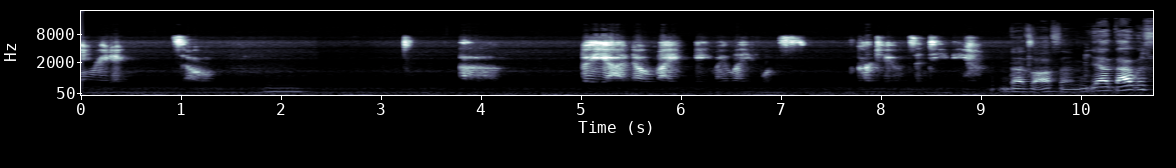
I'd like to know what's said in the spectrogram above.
in reading. So, uh, but yeah, no, my my life was cartoons and TV. That's awesome. Yeah, that was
